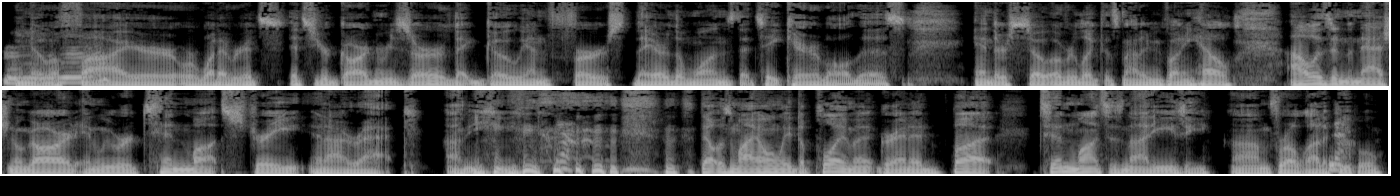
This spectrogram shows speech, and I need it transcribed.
you know, Mhm. a fire or whatever? It's, it's your Guard and Reserve that go in first. They are the ones that take care of all this. And they're so overlooked. It's not even funny. Hell, I was in the National Guard and we were 10 months straight in Iraq. I mean, that was my only deployment, granted, but 10 months is not easy, um, for a lot of No. people.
